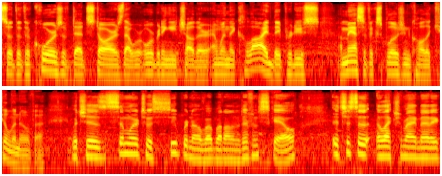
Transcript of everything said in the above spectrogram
So they're the cores of dead stars that were orbiting each other, and when they collide, they produce a massive explosion called a kilonova. Which is similar to a supernova, but on a different scale. It's just an electromagnetic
